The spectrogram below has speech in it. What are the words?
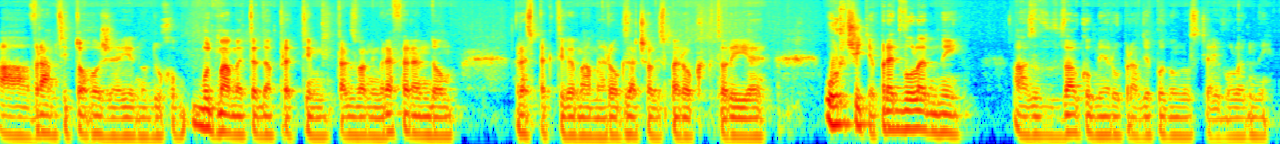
a v rámci toho, že jednoducho, buď máme teda pred tým tzv. referendum, respektíve máme rok, začali sme rok, ktorý je určite predvolebný a s veľkou mierou pravdepodobnosti aj volebný.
